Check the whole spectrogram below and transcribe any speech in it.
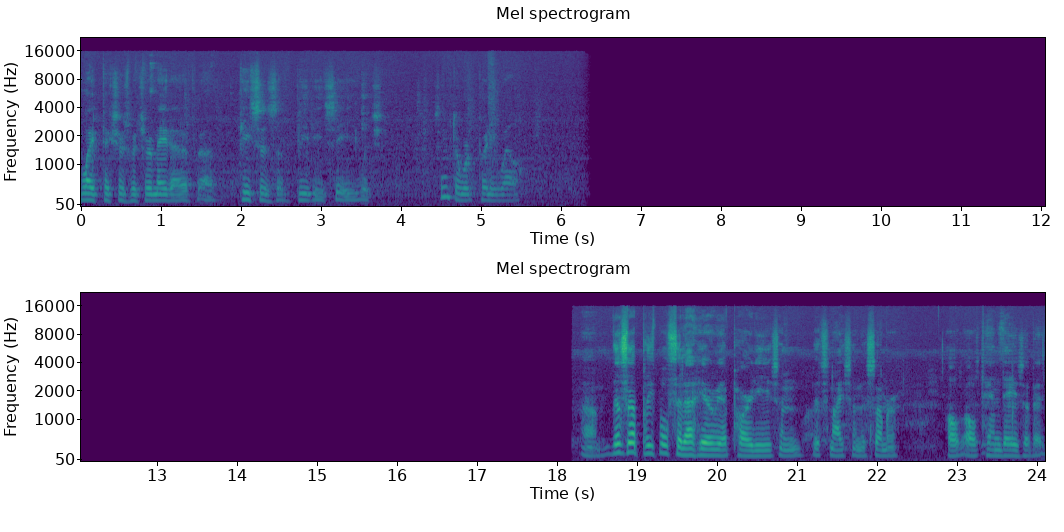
light pictures, which are made out of uh, pieces of PVC, which seem to work pretty well. Um, this up, people sit out here, we have parties, and it's nice in the summer, all, all 10 days of it.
